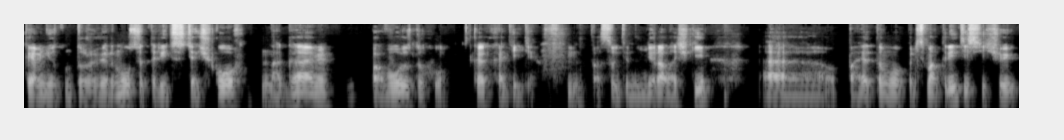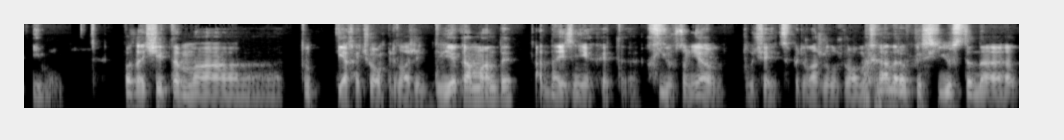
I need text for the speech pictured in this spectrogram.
Кэм Ньютон тоже вернулся, 30 очков, ногами, по воздуху, как хотите. По сути, набирал очки, э, поэтому присмотритесь еще и к нему. По защитам э, тут я хочу вам предложить две команды. Одна из них это Хьюстон. Я, получается, предложил уже вам раннеров из Хьюстона,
